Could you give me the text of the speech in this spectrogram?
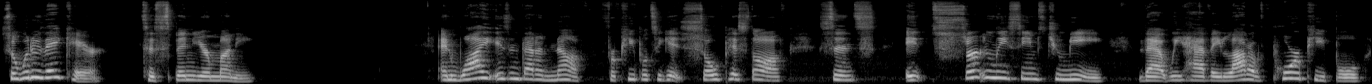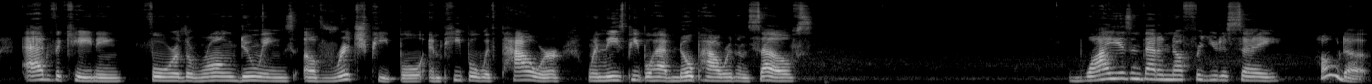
So, what do they care to spend your money? And why isn't that enough for people to get so pissed off since it certainly seems to me that we have a lot of poor people advocating for the wrongdoings of rich people and people with power when these people have no power themselves. Why isn't that enough for you to say, hold up,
